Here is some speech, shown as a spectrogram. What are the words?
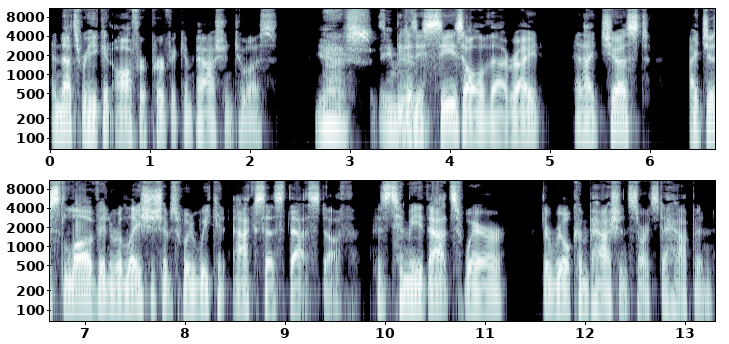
And that's where He can offer perfect compassion to us. Yes, because he sees all of that, right? And I just, I just love in relationships when we can access that stuff because to me that's where the real compassion starts to happen.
